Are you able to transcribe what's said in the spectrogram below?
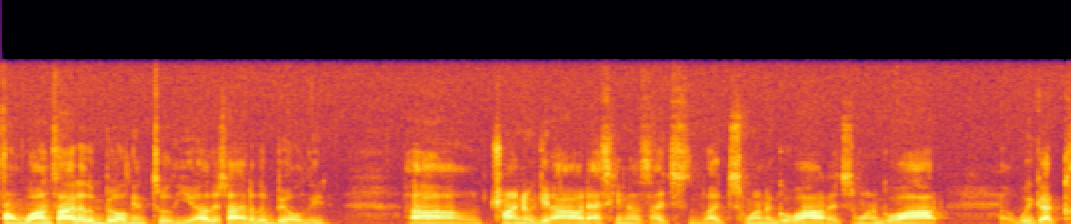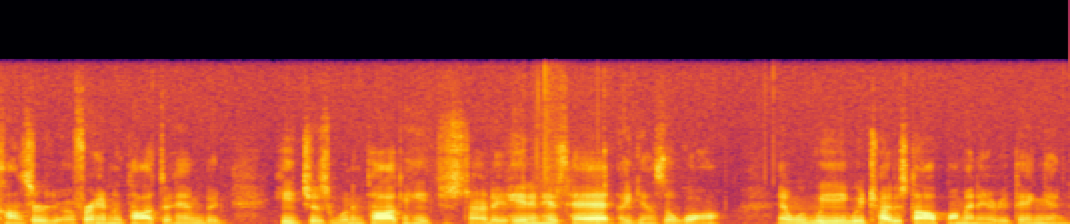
from one side of the building to the other side of the building, uh, trying to get out, asking us, "I just I just want to go out. I just want to go out." Uh, we got concert for him to talk to him, but he just wouldn't talk, and he just started hitting his head against the wall. And we we tried to stop him and everything, and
